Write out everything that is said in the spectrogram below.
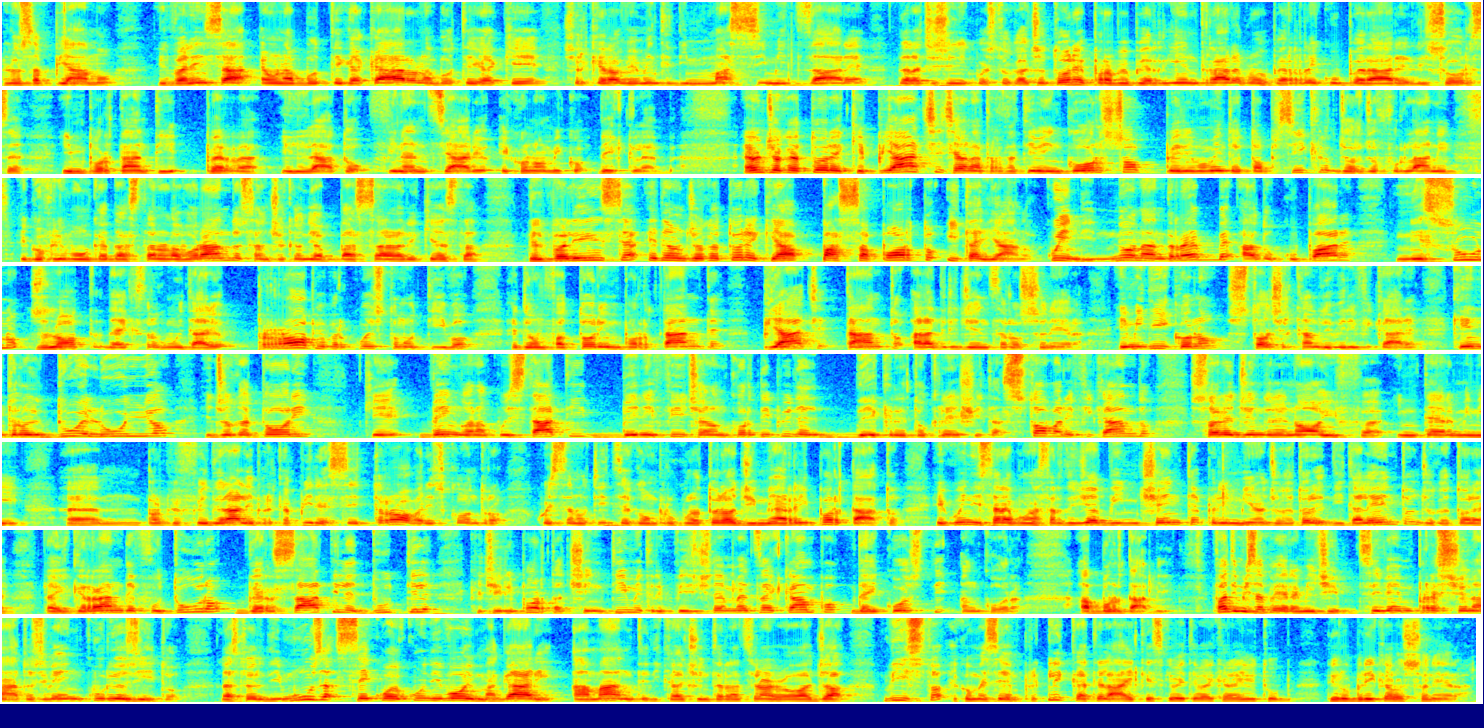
lo sappiamo, il Valencia è una bottega cara, una bottega che cercherà ovviamente di massimizzare dalla cessione di questo calciatore proprio per rientrare, proprio per recuperare risorse importanti per il lato finanziario economico del club. È un giocatore che piace, c'è una trattativa in corso, per il momento è top secret, Giorgio Furlani e Gofri Moncada stanno lavorando, stanno cercando di abbassare la richiesta del Valencia ed è un giocatore che ha passaporto italiano, quindi non andrebbe ad occupare nessuno slot da extracomunitario. Proprio per questo motivo, ed è un fattore importante, piace tanto alla dirigenza rossonera. E mi dicono, sto cercando di verificare, che entro il 2 luglio i giocatori che vengono acquistati beneficiano ancora di più del decreto crescita. Sto verificando, sto leggendo le NOIF in termini ehm, proprio federali per capire se trova riscontro questa notizia che un procuratore oggi mi ha riportato e quindi sarebbe una strategia vincente per il Milan, un giocatore di talento, un giocatore dal grande futuro, versatile, duttile, che ci riporta centimetri fisici in mezzo al campo dai costi ancora abbordabili. Fatemi sapere amici se vi ha impressionato, se vi ha incuriosito la storia di Musa, se qualcuno qualcuno di voi magari amante di calcio internazionale lo ha già visto e come sempre cliccate like e iscrivetevi al canale YouTube di Rubrica Rossonera.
